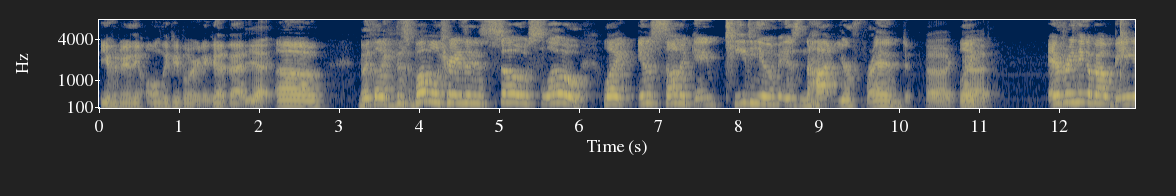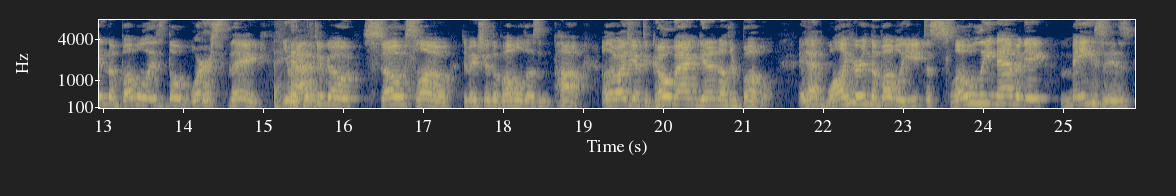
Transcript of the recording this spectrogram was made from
You and me are the only people who are gonna get that. yeah. Um, but like this bubble transit is so slow. Like in a Sonic game, tedium is not your friend. Oh Like, god. Everything about being in the bubble is the worst thing. You have to go so slow to make sure the bubble doesn't pop. Otherwise, you have to go back and get another bubble. And then while you're in the bubble, you need to slowly navigate mazes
